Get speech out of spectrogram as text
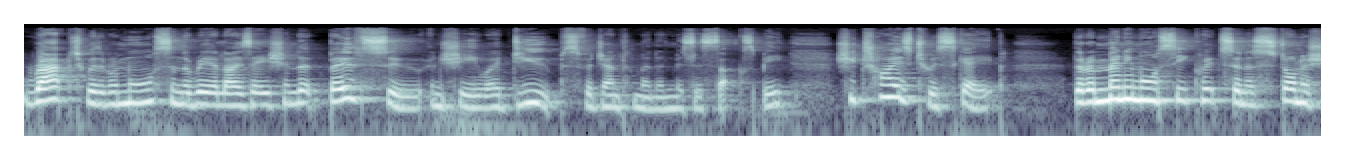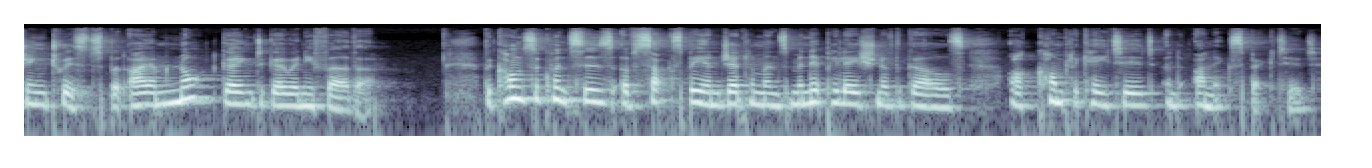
Racked with remorse and the realization that both Sue and she were dupes for gentleman and Mrs. Sucksby, she tries to escape. There are many more secrets and astonishing twists, but I am not going to go any further. The consequences of Sucksby and Gentleman's manipulation of the girls are complicated and unexpected.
